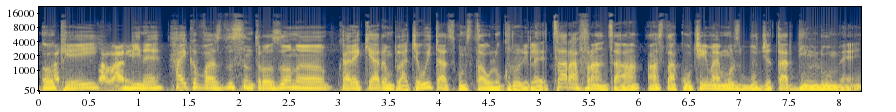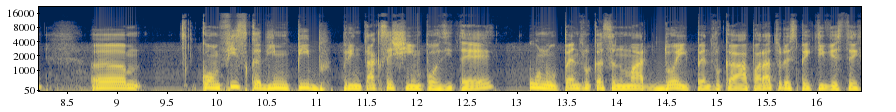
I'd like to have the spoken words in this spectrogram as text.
Ok, aceste salarii. bine. Hai că v-ați dus într-o zonă care chiar îmi place. Uitați cum stau lucrurile. Țara Franța, asta cu cei mai mulți bugetari din lume, uh, confiscă din PIB prin taxe și impozite unu, pentru că sunt mari, doi, pentru că aparatul respectiv este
